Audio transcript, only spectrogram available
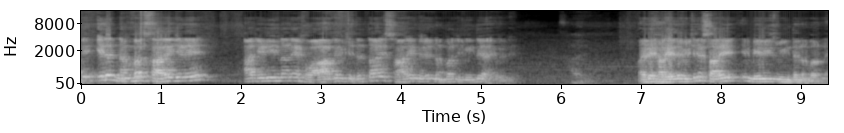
ਤੇ ਇਹਦੇ ਨੰਬਰ ਸਾਰੇ ਜਿਹੜੇ ਆ ਜਿਹੜੀ ਇਹਨਾਂ ਨੇ ਅਖਬਾਰ ਦੇ ਵਿੱਚ ਦਿੱਤਾ ਇਹ ਸਾਰੇ ਮੇਰੇ ਨੰਬਰ ਜ਼ਮੀਨ ਦੇ ਆਏ ਹੋਏ ਨੇ। ਜਿਹੜੇ ਹਰੇ ਦੇ ਵਿੱਚ ਨੇ ਸਾਰੇ ਇਹ ਮੇਰੀ ਜ਼ਮੀਨ ਦੇ ਨੰਬਰ ਨੇ।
